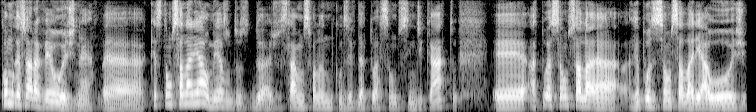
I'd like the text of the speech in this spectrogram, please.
como que a senhora vê hoje, né? É, questão salarial mesmo, do, do, estávamos falando inclusive da atuação do sindicato, é, atuação reposição salarial hoje,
